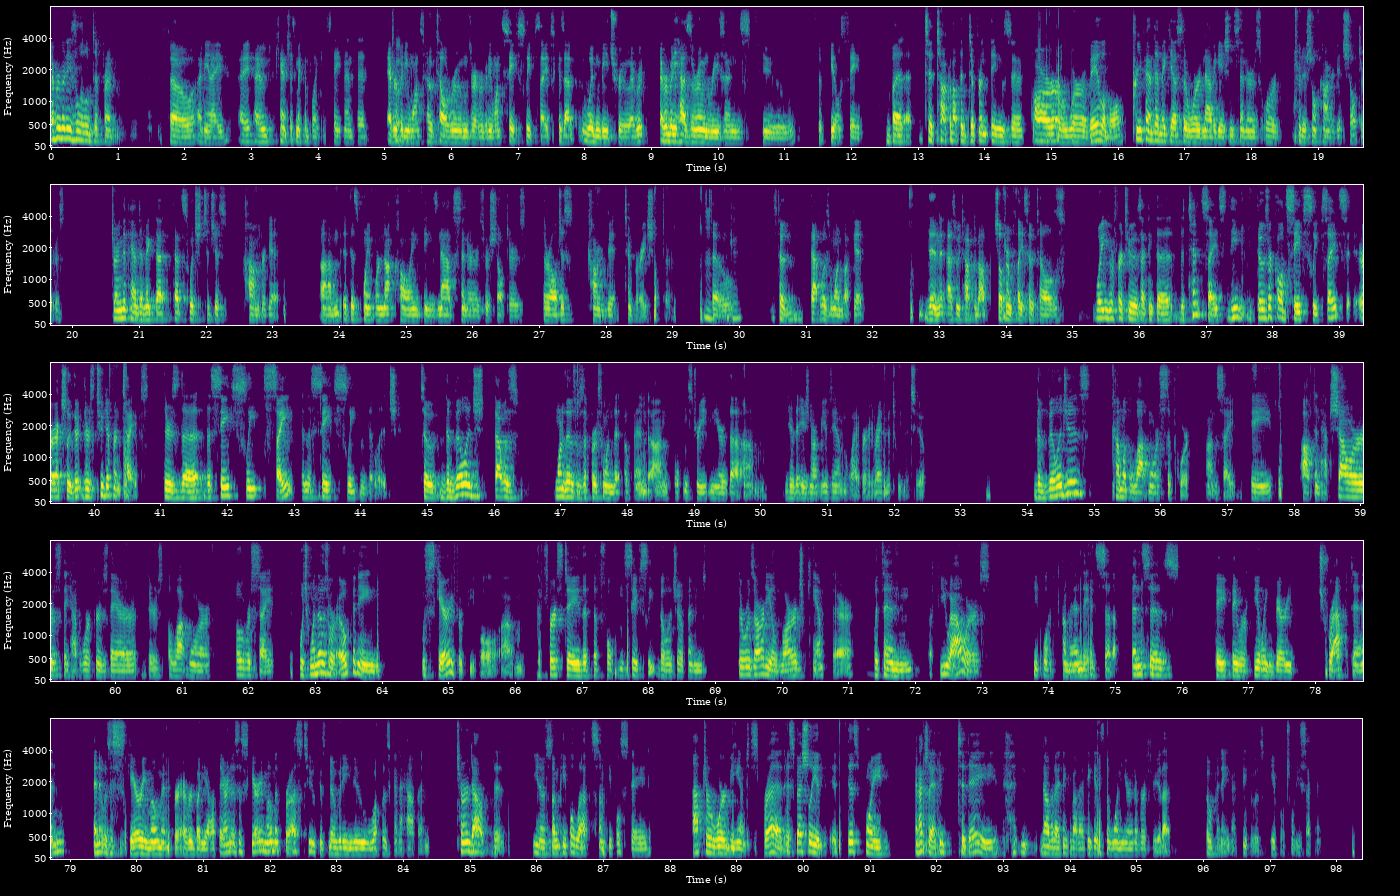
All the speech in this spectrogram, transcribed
everybody's a little different. So, I mean, I, I, I can't just make a blanket statement that everybody wants hotel rooms or everybody wants safe sleep sites because that wouldn't be true. Every, everybody has their own reasons to to feel safe. But to talk about the different things that are or were available, pre pandemic, yes, there were navigation centers or traditional congregate shelters. During the pandemic, that, that switched to just congregate. Um, at this point, we're not calling things nav centers or shelters, they're all just congregate temporary shelter. Mm, so, okay. So that was one bucket. Then, as we talked about, shelter-in-place hotels. What you refer to as, I think, the the tent sites. The, those are called safe sleep sites. Or actually, there, there's two different types. There's the the safe sleep site and the safe sleep village. So the village that was one of those was the first one that opened on Fulton Street near the um, near the Asian Art Museum the library, right in between the two. The villages come with a lot more support on site. They often have showers, they have workers there. There's a lot more oversight, which when those were opening was scary for people. Um, the first day that the Fulton Safe Sleep Village opened, there was already a large camp there. Within a few hours, people had come in, they had set up fences, they, they were feeling very trapped in. And it was a scary moment for everybody out there. And it was a scary moment for us too, because nobody knew what was going to happen. Turned out that, you know, some people left, some people stayed after word began to spread, especially at, at, this point, and actually, I think today, now that I think about it, I think it's the one year anniversary of that opening. I think it was April 22nd.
